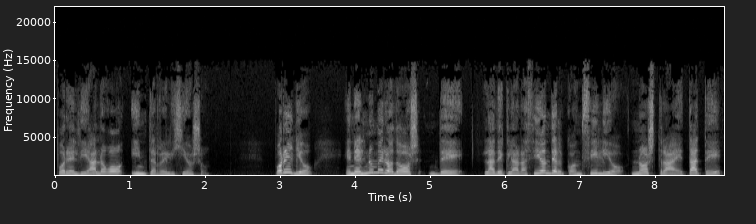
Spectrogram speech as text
por el diálogo interreligioso. Por ello, en el número 2 de la Declaración del Concilio Nostra Aetate,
